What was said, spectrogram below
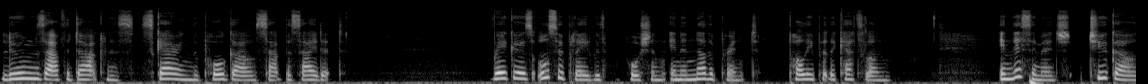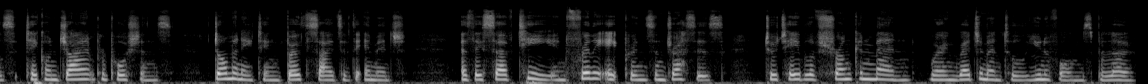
looms out of the darkness, scaring the poor girl sat beside it. Rego has also played with proportion in another print, Polly Put the Kettle On. In this image, two girls take on giant proportions, dominating both sides of the image, as they serve tea in frilly aprons and dresses to a table of shrunken men wearing regimental uniforms below.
